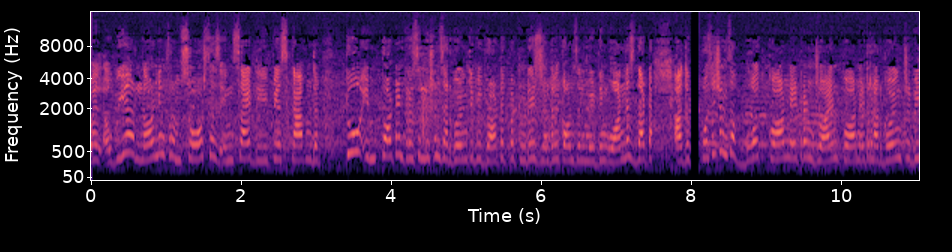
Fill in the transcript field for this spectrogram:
Well, uh, we are learning from sources inside the EPS camp that two important resolutions are going to be brought up at today's General Council meeting. One is that uh, the positions of both coordinator and joint coordinator are going to be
